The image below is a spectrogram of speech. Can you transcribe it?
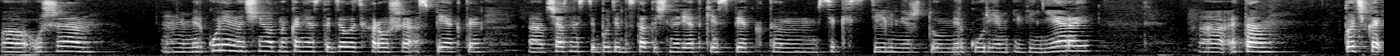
э, уже Меркурий начнет наконец-то делать хорошие аспекты. Э, в частности, будет достаточно редкий аспект секстиль между Меркурием и Венерой. Э, это точка,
